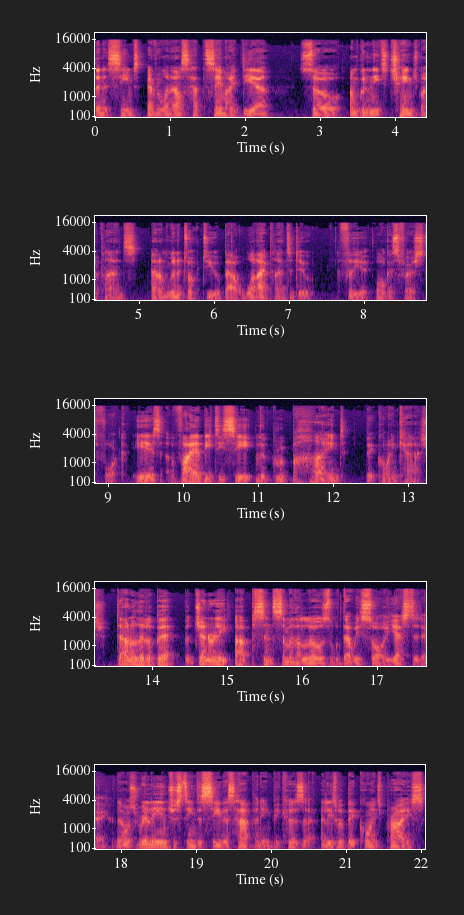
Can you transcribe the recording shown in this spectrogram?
then it seems everyone else had the same idea. So, I'm gonna need to change my plans, and I'm gonna talk to you about what I plan to do for the August 1st fork. Is ViaBTC the group behind Bitcoin Cash. Down a little bit, but generally up since some of the lows that we saw yesterday. Now, it was really interesting to see this happening because, uh, at least with Bitcoin's price,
